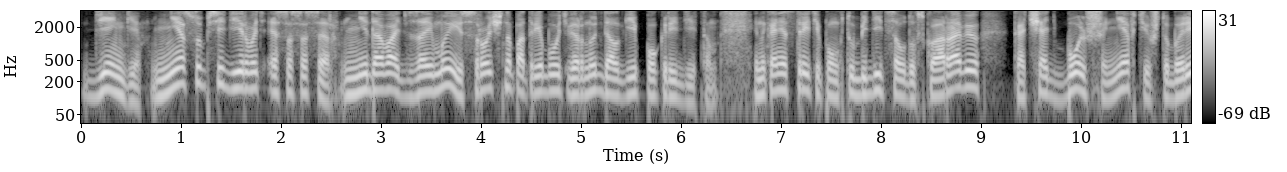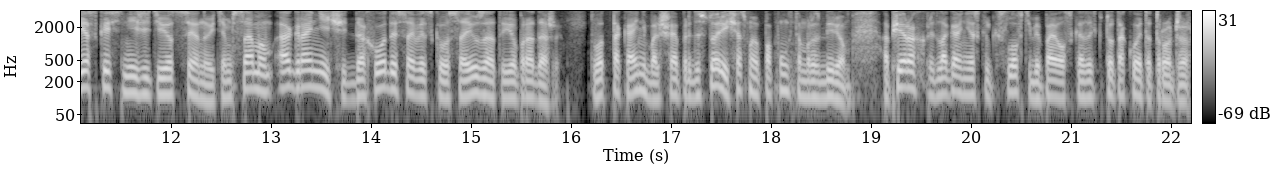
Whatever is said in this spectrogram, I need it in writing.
деньги, не субсидировать СССР, не давать взаймы и срочно потребовать вернуть долги по кредитам. И, наконец, третий пункт. Убедить Саудовскую Аравию качать больше нефти, чтобы резко снизить ее цену и тем самым ограничить доходы Советского Союза от ее продажи. Вот такая небольшая предыстория. Сейчас мы по пунктам разберем. Во-первых, предлагаю несколько слов тебе, Павел, сказать, кто такой этот Роджер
